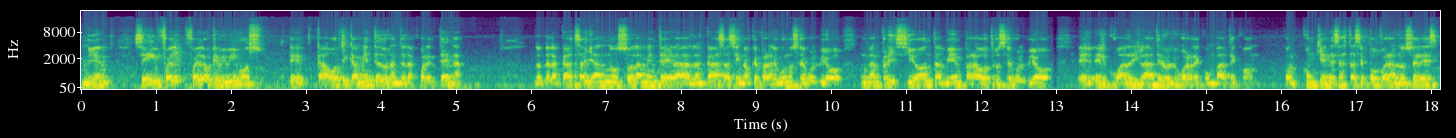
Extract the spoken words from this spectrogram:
Bien, sí, fue, fue lo que vivimos eh, caóticamente durante la cuarentena donde la casa ya no solamente era la casa, sino que para algunos se volvió una prisión, también para otros se volvió el, el cuadrilátero, el lugar de combate con, con, quienes hasta hace poco eran los seres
